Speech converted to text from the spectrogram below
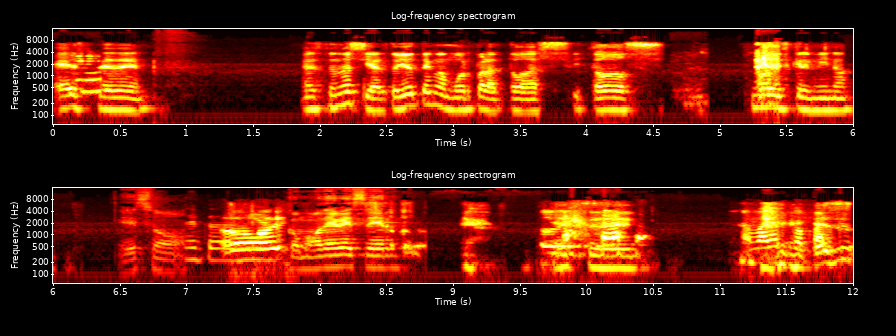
Este de... Esto no es cierto, yo tengo amor para todas y todos. No discrimino. Eso. Como debe ser. Este de... Amar es papá. Eso, es-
